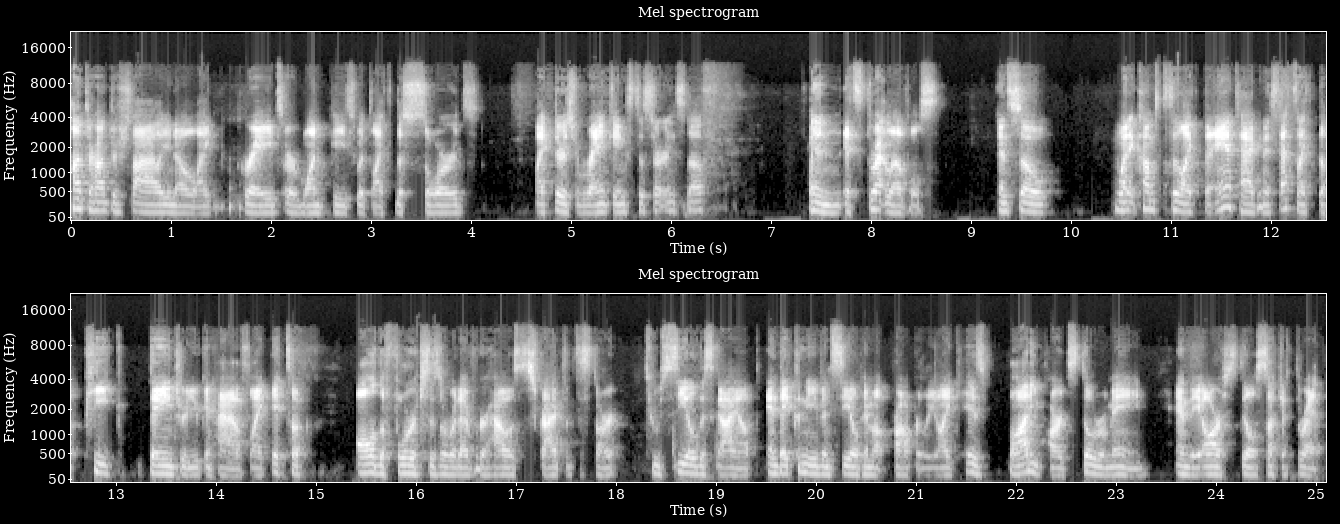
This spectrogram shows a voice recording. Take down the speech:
Hunter Hunter style, you know, like grades or One Piece with like the swords. Like there's rankings to certain stuff, and it's threat levels. And so when it comes to like the antagonist, that's like the peak danger you can have. Like it took all the forces or whatever how it was described at the start to seal this guy up, and they couldn't even seal him up properly. Like his body parts still remain, and they are still such a threat.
